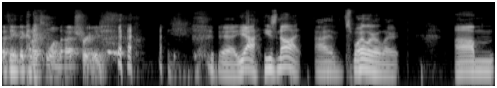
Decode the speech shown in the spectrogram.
I think the Canucks won that trade. yeah, yeah, he's not. Uh, spoiler alert. Um,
